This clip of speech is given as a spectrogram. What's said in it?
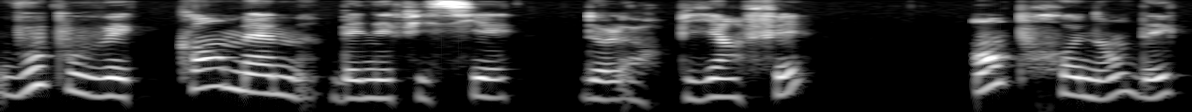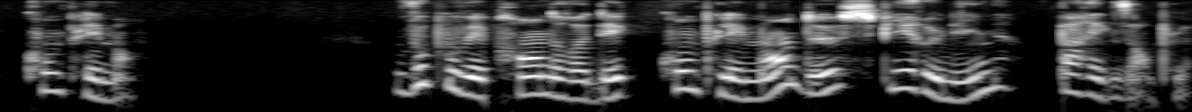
vous pouvez quand même bénéficier de leurs bienfaits en prenant des compléments. Vous pouvez prendre des compléments de spiruline par exemple.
